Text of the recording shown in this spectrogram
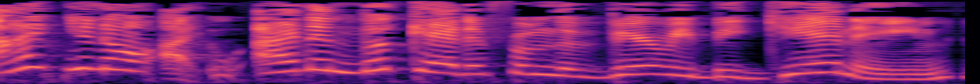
I, you know, I, I didn't look at it from the very beginning,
